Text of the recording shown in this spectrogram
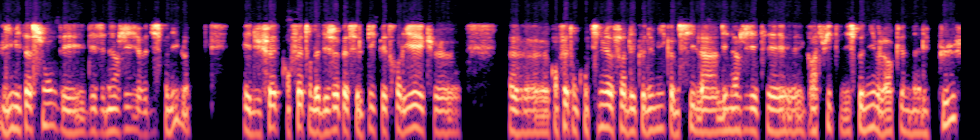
limitation des, énergies disponibles et du fait qu'en fait on a déjà passé le pic pétrolier et que euh, qu'en fait on continue à faire de l'économie comme si l'énergie était gratuite et disponible alors qu'elle n'allait plus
